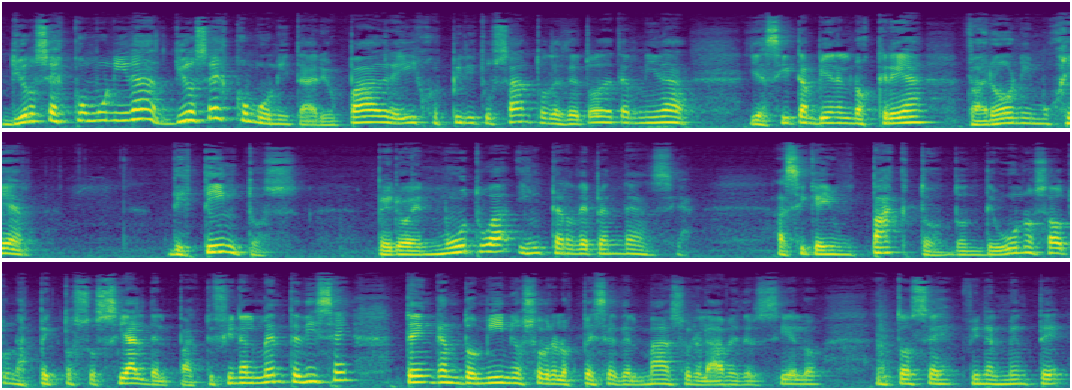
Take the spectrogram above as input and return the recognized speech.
Dios es comunidad, Dios es comunitario, Padre, Hijo, Espíritu Santo desde toda eternidad. Y así también Él nos crea varón y mujer distintos, pero en mutua interdependencia. Así que hay un pacto donde uno a otro un aspecto social del pacto. Y finalmente dice, tengan dominio sobre los peces del mar, sobre las aves del cielo. Entonces, finalmente,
